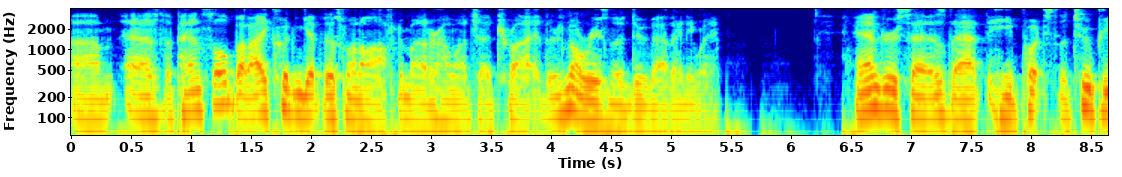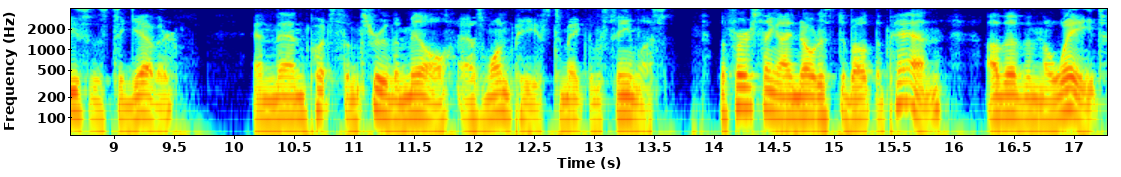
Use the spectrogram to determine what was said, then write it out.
um, as the pencil, but I couldn't get this one off no matter how much I tried. There's no reason to do that anyway. Andrew says that he puts the two pieces together and then puts them through the mill as one piece to make them seamless. The first thing I noticed about the pen, other than the weight,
